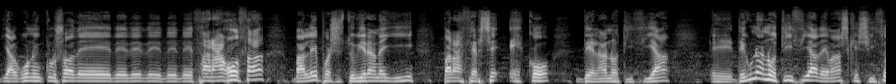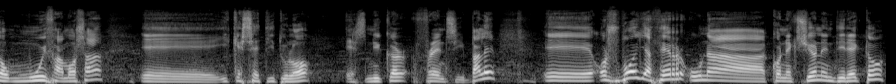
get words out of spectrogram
y alguno incluso de- de Zaragoza, ¿vale? Pues estuvieran allí para hacerse eco de la noticia, eh, de una noticia además que se hizo muy famosa eh, y que se tituló Sneaker Frenzy, ¿vale? Eh, os voy a hacer una conexión en directo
